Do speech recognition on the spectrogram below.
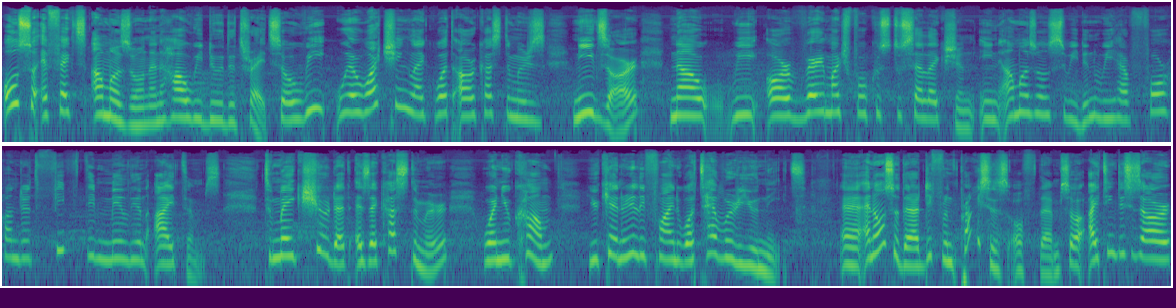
also affects amazon and how we do the trade. So we we're watching like what our customers needs are. Now we are very much focused to selection. In amazon sweden we have 450 million items to make sure that as a customer when you come you can really find whatever you need uh, and also there are different prices of them so i think this is our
